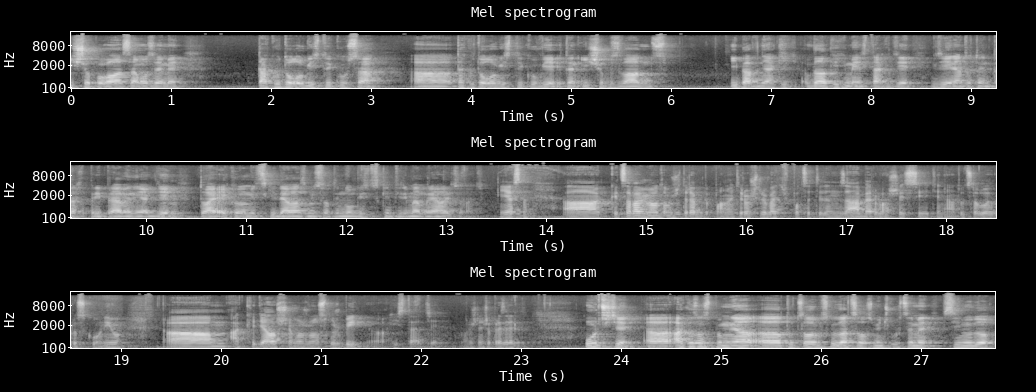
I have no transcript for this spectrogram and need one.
e-shopov, ale samozrejme takúto logistiku sa, uh, takúto logistiku vie ten e-shop zvládnuť iba v nejakých veľkých miestach, kde, kde je na to ten trh pripravený a kde mm-hmm. to aj ekonomicky dáva zmysel tým logistickým firmám realizovať. Jasné. A keď sa bavíme o tom, že teda plánujete rozširovať v podstate ten záber vašej siete na tú celú Európsku úniu, um, aké ďalšie možno služby uh, chystáte? Môžeš niečo prezrieť? Určite. Uh, ako som spomínal, uh, tú celú Európsku 28 chceme stihnúť do uh,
